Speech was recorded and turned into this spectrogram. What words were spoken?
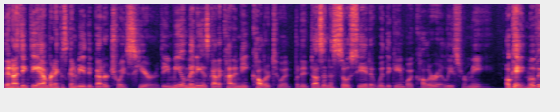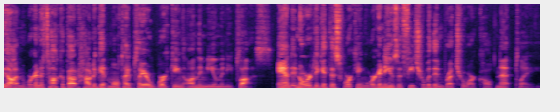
then I think the Anbernic is going to be the better choice here. The Miyoo Mini has got a kind of neat color to it, but it doesn't associate it with the Game Boy Color, at least for me. Okay, moving on, we're going to talk about how to get multiplayer working on the Miyoo Mini Plus. And in order to get this working, we're going to use a feature within RetroArch called NetPlay.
